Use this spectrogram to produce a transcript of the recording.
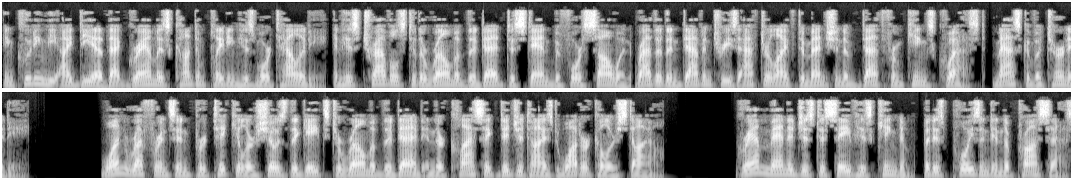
including the idea that Graham is contemplating his mortality, and his travels to the realm of the dead to stand before Samhain rather than Daventry's afterlife dimension of death from King's Quest, Mask of Eternity. One reference in particular shows the gates to Realm of the Dead in their classic digitized watercolor style. Graham manages to save his kingdom, but is poisoned in the process,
